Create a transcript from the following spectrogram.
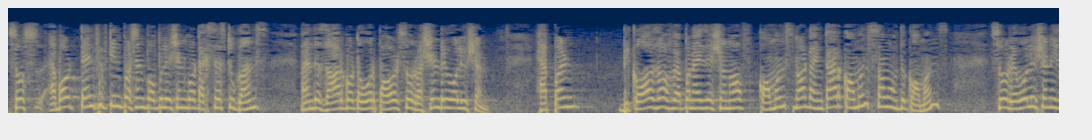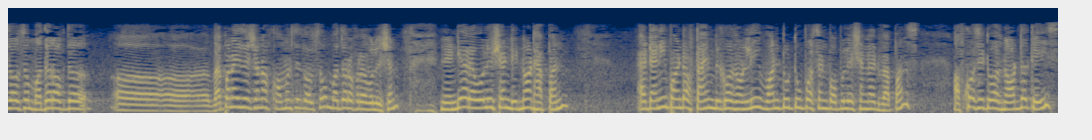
So about 10-15% population got access to guns and the Tsar got overpowered. So Russian Revolution happened because of weaponization of commons, not entire commons, some of the commons. So, revolution is also mother of the uh, uh, weaponization of commons is also mother of revolution. In India, revolution did not happen at any point of time because only 1 to 2% population had weapons. Of course, it was not the case.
